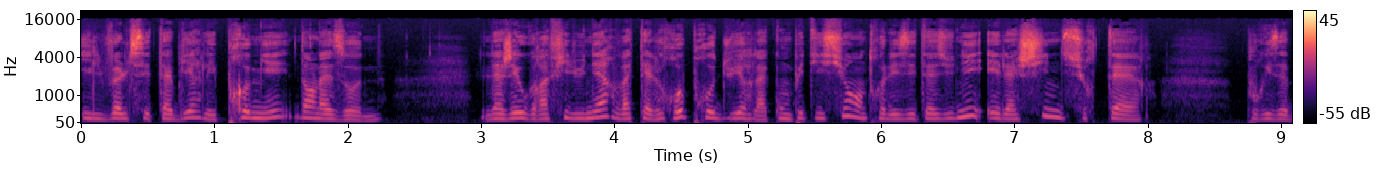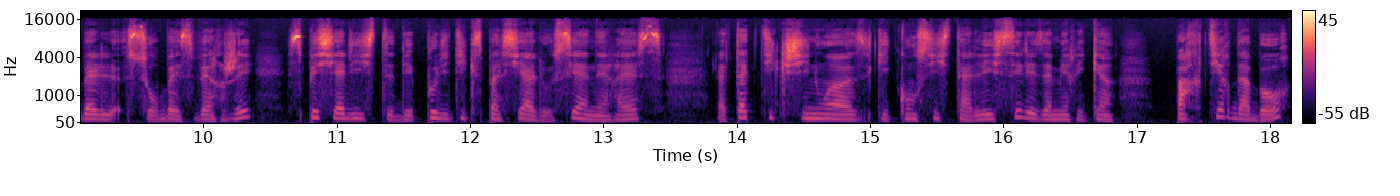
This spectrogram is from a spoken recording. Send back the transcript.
ils veulent s'établir les premiers dans la zone. La géographie lunaire va-t-elle reproduire la compétition entre les États-Unis et la Chine sur Terre? Pour Isabelle Sourbès-Verger, spécialiste des politiques spatiales au CNRS, la tactique chinoise qui consiste à laisser les Américains partir d'abord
